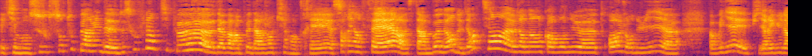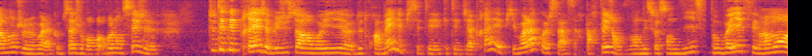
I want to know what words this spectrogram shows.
et qui m'ont surtout permis de, souffler un petit peu, euh, d'avoir un peu d'argent qui rentrait sans rien faire. C'était un bonheur de dire oh, tiens euh, j'en ai encore vendu euh, trois aujourd'hui. Enfin, vous voyez et puis régulièrement je voilà comme ça je relançais. Tout était prêt, j'avais juste à envoyer deux trois mails et puis c'était qui était déjà prêt et puis voilà quoi ça ça repartait j'en vendais 70. Donc vous voyez c'est vraiment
